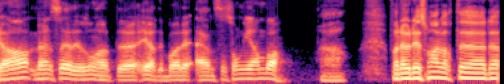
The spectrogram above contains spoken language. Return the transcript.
Ja, men så er det jo sånn at uh, er det bare én sesong igjen, da? Ja. For det er jo det som har vært, eh, det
